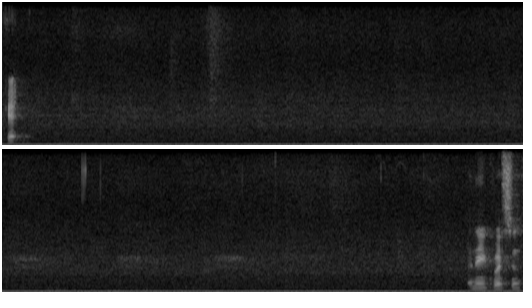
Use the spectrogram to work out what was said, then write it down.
Okay. Any questions?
